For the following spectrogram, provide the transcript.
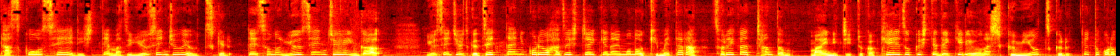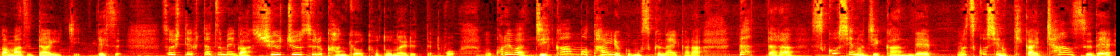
タスクを整理して、まず優先順位をつける。で、その優先順位が、優先順位が絶対にこれを外しちゃいけないものを決めたら、それがちゃんと毎日というか継続してできるような仕組みを作るってところがまず第一です。そして2つ目が集中する環境を整えるってところ。もうこれは時間も体力も少ないから、だったら少しの時間でまあ、少しの機会、チャンスで、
